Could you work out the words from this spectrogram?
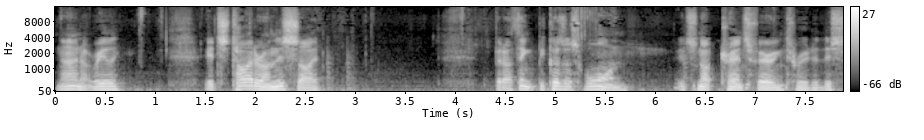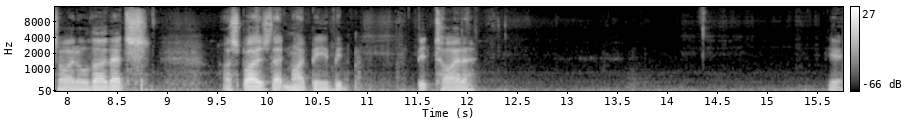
No, not really. It's tighter on this side but I think because it's worn, it's not transferring through to this side, although that's, I suppose that might be a bit, bit tighter. Yeah,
